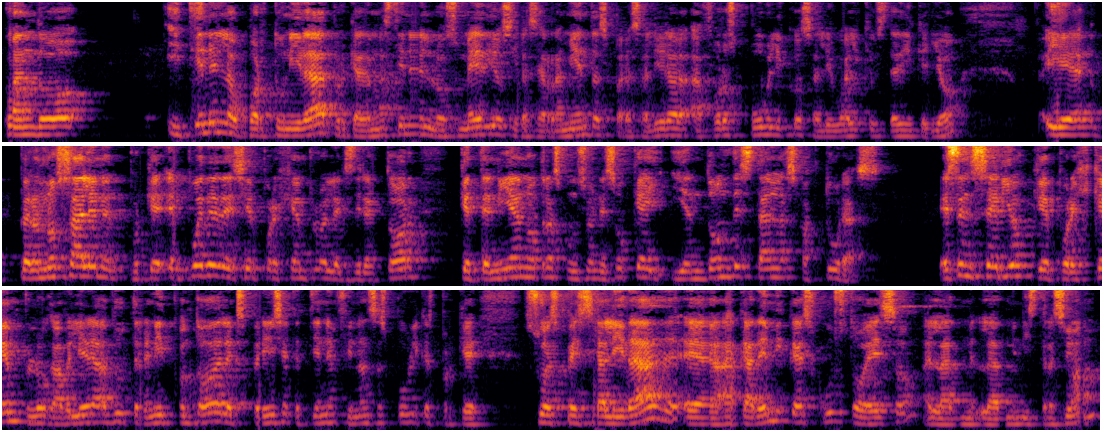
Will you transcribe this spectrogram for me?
cuando y tienen la oportunidad, porque además tienen los medios y las herramientas para salir a, a foros públicos, al igual que usted y que yo, eh, pero no salen, porque él puede decir, por ejemplo, el exdirector, que tenían otras funciones. Ok, ¿y en dónde están las facturas? ¿Es en serio que, por ejemplo, Gabriela Dutrenit, con toda la experiencia que tiene en finanzas públicas, porque su especialidad eh, académica es justo eso, la, la, administración,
